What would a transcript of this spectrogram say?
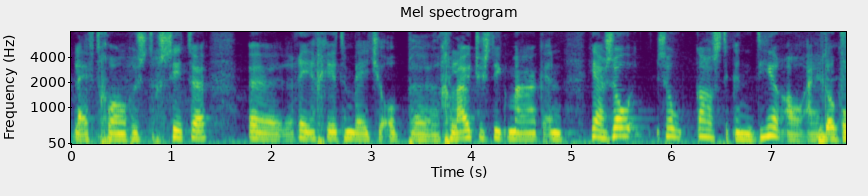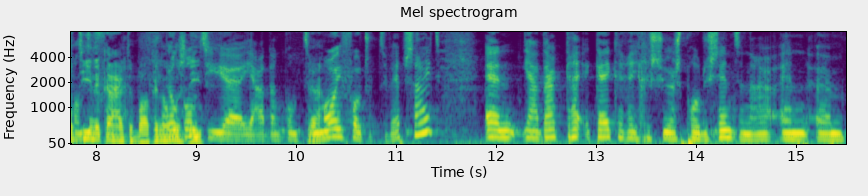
blijft gewoon rustig zitten. Uh, reageert een beetje op uh, geluidjes die ik maak. En ja, zo, zo cast ik een dier al eigenlijk. Dan komt hij in de kaartenbak en anders dan komt niet. Hij, uh, ja, dan komt een ja. mooie foto op de website. En ja, daar kijken regisseurs, producenten naar. En um,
